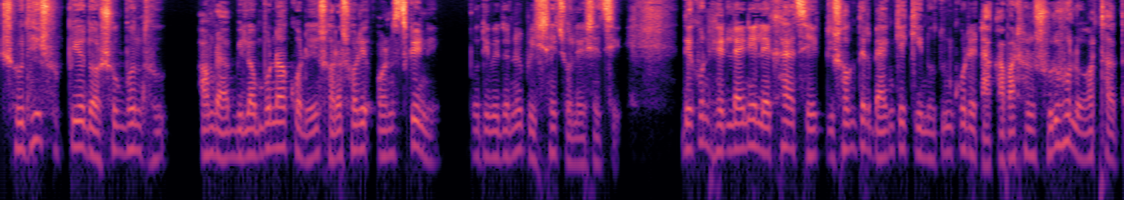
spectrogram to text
সুধী সুপ্রিয় দর্শক বন্ধু, আমরা বিলম্ব না করে সরাসরি অনস্ক্রিনে প্রতিবেদনের পৃষ্ঠায় চলে এসেছি। দেখুন হেডলাইনে লেখা আছে, কৃষকদের ব্যাংকে কি নতুন করে টাকা পাঠানো শুরু হলো? অর্থাৎ,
